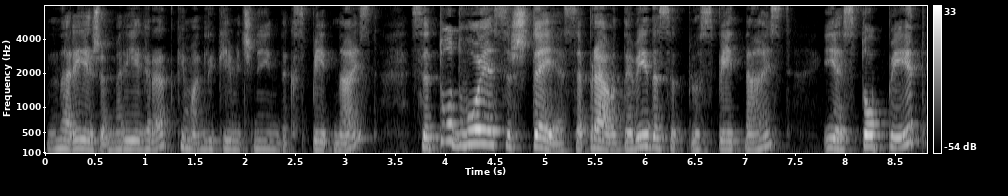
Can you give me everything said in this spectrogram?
narežem regrat, ki ima glikemični indeks 15, se to dvoje sešteje, se pravi 90 plus 15 je 105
